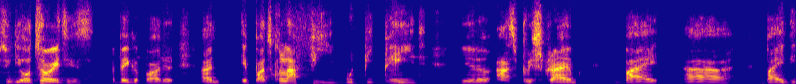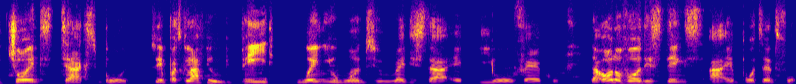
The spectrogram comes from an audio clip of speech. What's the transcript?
to the authorities, I beg your pardon, and a particular fee would be paid, you know, as prescribed by uh, by the Joint Tax Board. So a particular fee will be paid when you want to register a, your vehicle. Now, all of all these things are important for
